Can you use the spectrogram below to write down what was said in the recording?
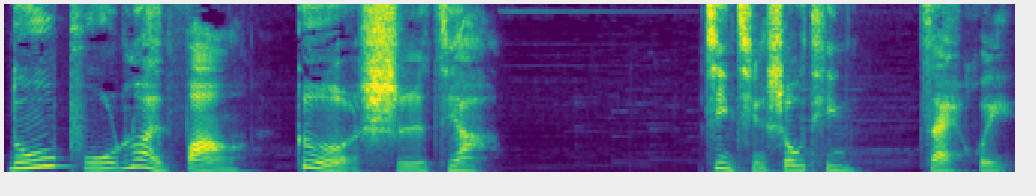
奴仆乱放。各十家，敬请收听，再会。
